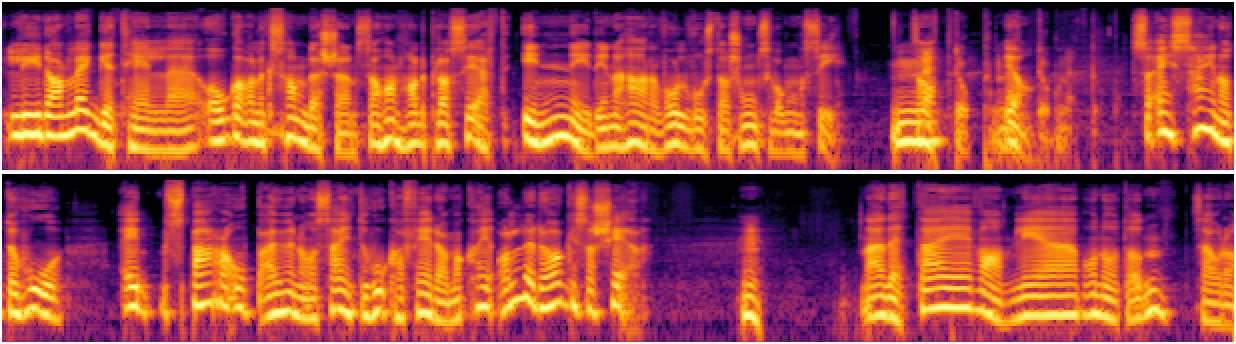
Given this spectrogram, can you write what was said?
lydanlegget til eh, Åge Aleksandersen som han hadde plassert inni denne her Volvo stasjonsvogna si. Nettopp, nettopp, nettopp, nettopp. Så jeg sier nå til hun Jeg sperrer opp øynene og sier til hun kafédama hva i alle dager som skjer? Hm. Nei, dette er vanlige på Notodden, sa hun da.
